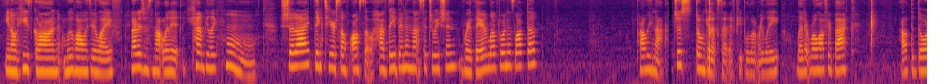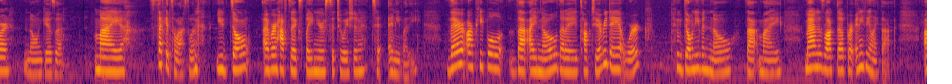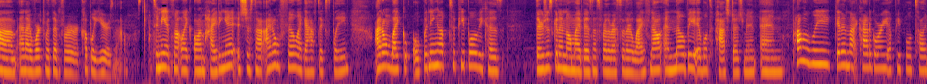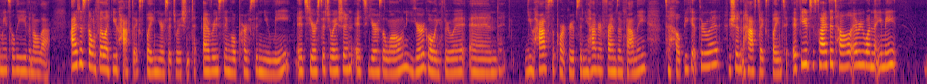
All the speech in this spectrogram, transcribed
you know he's gone move on with your life. You gotta just not let it you can't be like hmm should i? Think to yourself also have they been in that situation where their loved one is locked up Probably not. Just don't get upset if people don't relate. Let it roll off your back. Out the door. No one gives a. My second to last one. You don't ever have to explain your situation to anybody. There are people that I know that I talk to every day at work who don't even know that my man is locked up or anything like that. Um, and I've worked with them for a couple years now to me it's not like oh i'm hiding it it's just that i don't feel like i have to explain I don't like opening up to people because they're just going to know my business for the rest of their life now and they'll be able to pass judgment and probably get in that category of people telling me to leave and all that. I just don't feel like you have to explain your situation to every single person you meet. It's your situation, it's yours alone. You're going through it and you have support groups and you have your friends and family to help you get through it. You shouldn't have to explain to if you decide to tell everyone that you meet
